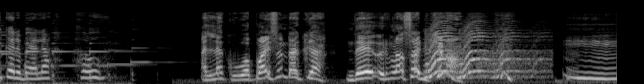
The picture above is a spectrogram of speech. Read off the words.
ഒക്കെ ഒരു ബല ഹോ. അല്ല കൂവപ്പായസം ഉണ്ടാക്കുക. എന്തേ ഒരു ഗ്ലാസ് അടിക്കണം. ഉം.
